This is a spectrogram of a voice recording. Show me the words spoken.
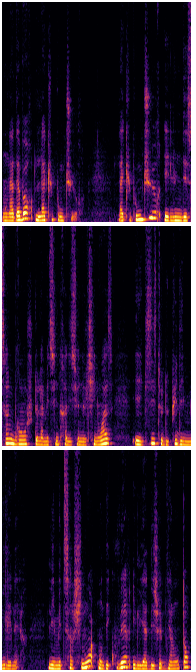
On a d'abord l'acupuncture. L'acupuncture est l'une des cinq branches de la médecine traditionnelle chinoise et existe depuis des millénaires. Les médecins chinois ont découvert il y a déjà bien longtemps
